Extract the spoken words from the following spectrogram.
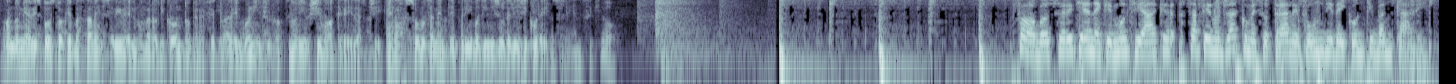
Quando mi ha risposto che bastava inserire il numero di conto per effettuare il bonifico, non riuscivo a crederci. Era assolutamente privo di misure di sicurezza. Phobos ritiene che molti hacker sappiano già come sottrarre fondi dai conti bancari.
